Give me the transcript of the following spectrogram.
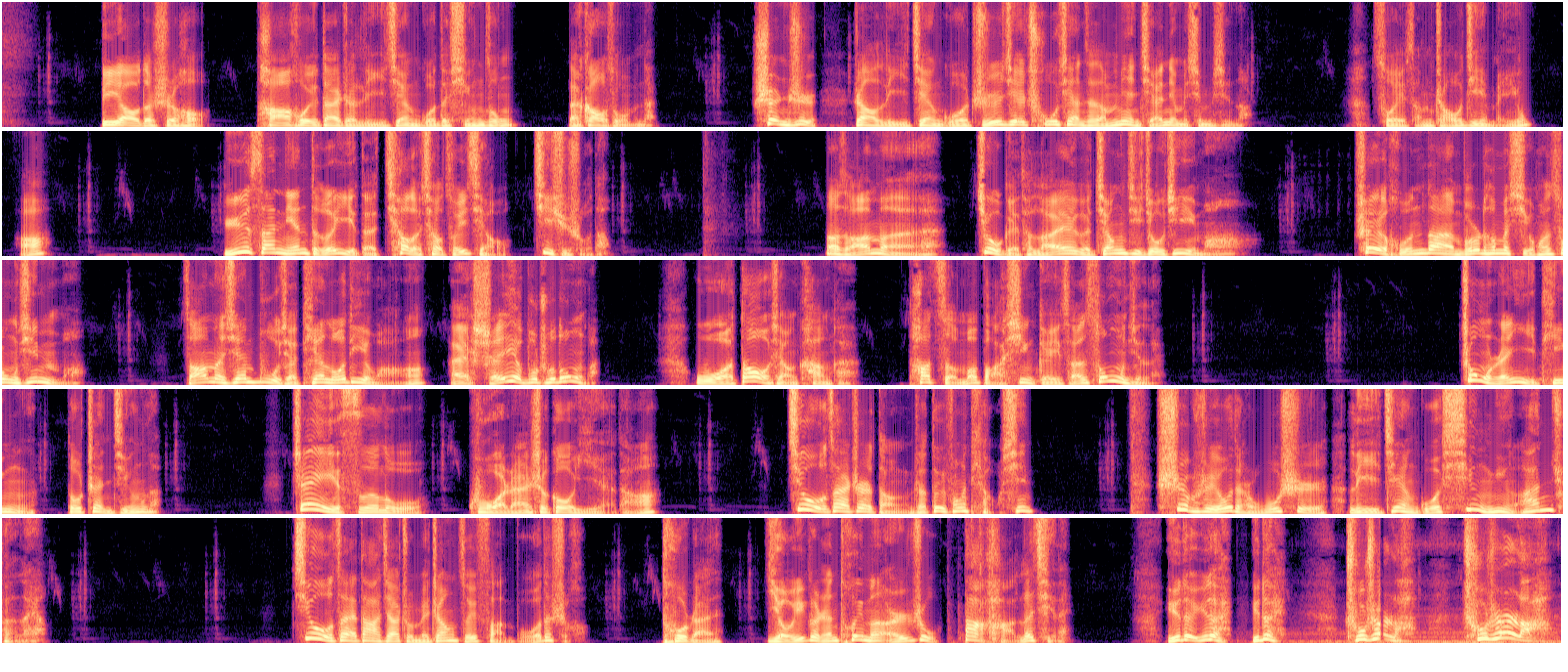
必要的时候，他会带着李建国的行踪来告诉我们的，甚至让李建国直接出现在咱们面前。你们信不信呢？所以，咱们着急也没用。啊！于三年得意的翘了翘嘴角，继续说道：“那咱们就给他来一个将计就计嘛。这混蛋不是他妈喜欢送信吗？咱们先布下天罗地网，哎，谁也不出动了。我倒想看看他怎么把信给咱送进来。”众人一听都震惊了，这思路果然是够野的啊！就在这儿等着对方挑衅，是不是有点无视李建国性命安全了呀？就在大家准备张嘴反驳的时候，突然有一个人推门而入，大喊了起来：“于队，于队，于队，出事了，出事了！”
